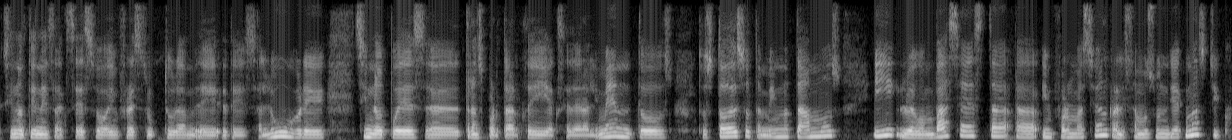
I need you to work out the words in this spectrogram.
Si no tienes acceso a infraestructura de, de salubre, si no puedes eh, transportarte y acceder a alimentos. Entonces, todo eso también notamos y luego en base a esta ah, información realizamos un diagnóstico.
